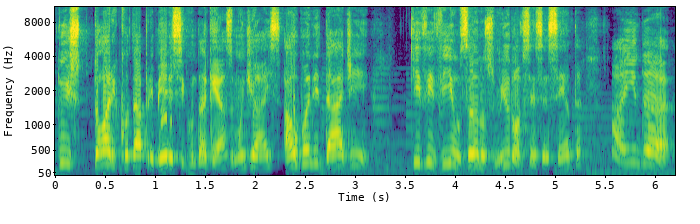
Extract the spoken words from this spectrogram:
do histórico da Primeira e Segunda Guerras Mundiais, a humanidade que vivia os anos 1960, ainda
